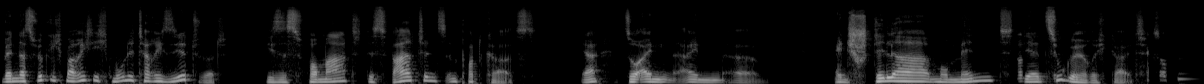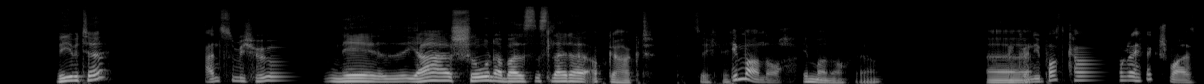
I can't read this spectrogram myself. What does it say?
wenn das wirklich mal richtig monetarisiert wird, dieses Format des Wartens im Podcast, ja, so ein, ein, äh, ein stiller Moment der Zugehörigkeit. Wie bitte? Kannst du mich hören? Nee, ja, schon, aber es ist leider abgehackt. Tatsächlich. Immer noch. Immer noch, ja. Wir Äh, können die Postkarte gleich wegschmeißen.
